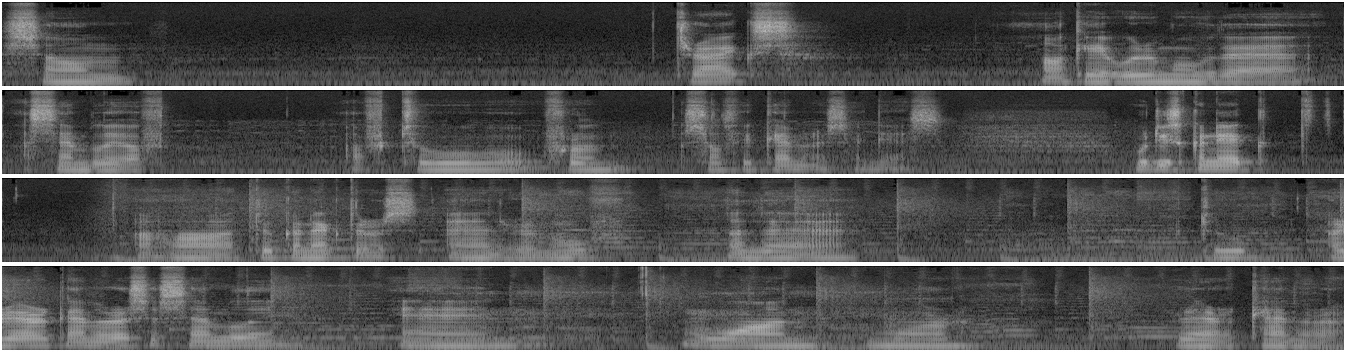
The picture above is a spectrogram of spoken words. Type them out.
some tracks. Okay we remove the assembly of of two front selfie cameras I guess. We disconnect uh, two connectors and remove the two rear cameras assembly and one more rear camera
